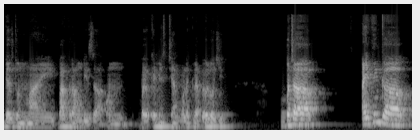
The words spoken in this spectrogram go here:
based on my background is uh, on biochemistry and molecular biology. But uh, I think uh,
